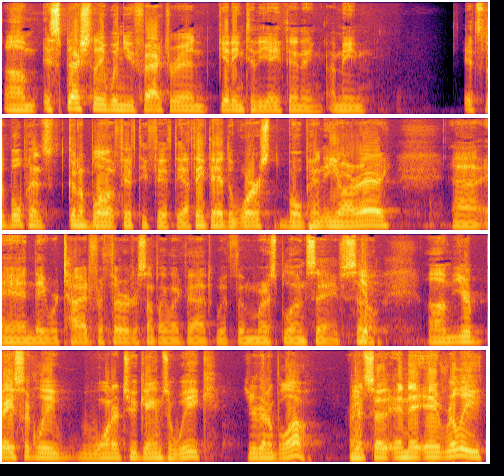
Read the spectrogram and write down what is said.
um, especially when you factor in getting to the eighth inning. I mean, it's the bullpen's going to blow at 50-50. I think they had the worst bullpen ERA, uh, and they were tied for third or something like that with the most blown saves. So Yep. um, you're basically one or two games a week you're going to blow. Right. So and it, it really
